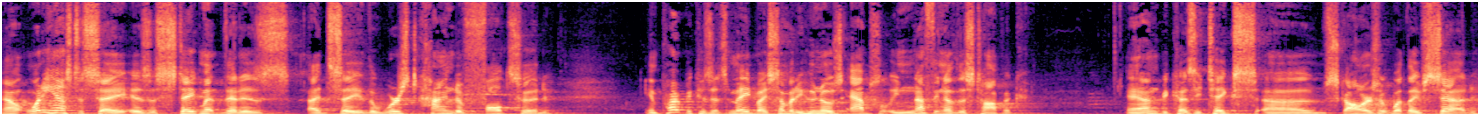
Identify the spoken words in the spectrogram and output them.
Now, what he has to say is a statement that is, I'd say, the worst kind of falsehood, in part because it's made by somebody who knows absolutely nothing of this topic, and because he takes uh, scholars at what they've said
